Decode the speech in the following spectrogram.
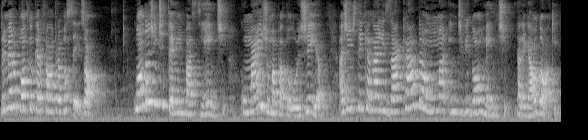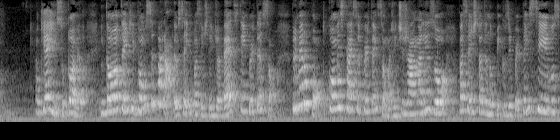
Primeiro ponto que eu quero falar para vocês, ó. Quando a gente tem um paciente com mais de uma patologia, a gente tem que analisar cada uma individualmente, tá legal, Doc? O que é isso, Pamela? Então eu tenho que. Vamos separar. Eu sei que o paciente tem diabetes e tem hipertensão. Primeiro ponto, como está essa hipertensão? A gente já analisou, o paciente está tendo picos hipertensivos,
